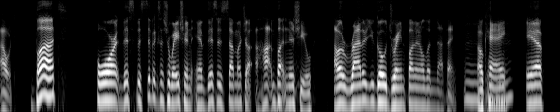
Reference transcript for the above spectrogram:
out. But for this specific situation, if this is so much a, a hot button issue, I would rather you go drain funnel than nothing okay? Mhm. if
